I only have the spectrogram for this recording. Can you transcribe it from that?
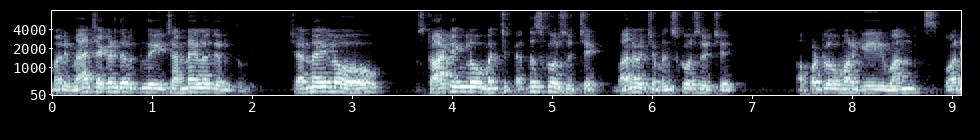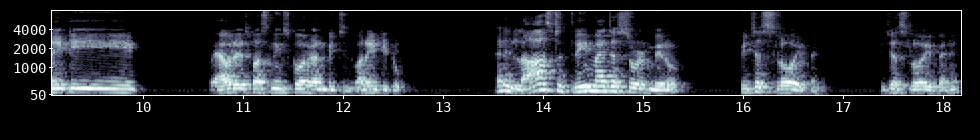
మరి మ్యాచ్ ఎక్కడ జరుగుతుంది? చెన్నైలో జరుగుతుంది. చెన్నైలో స్టార్టింగ్లో మంచి పెద్ద స్కోర్స్ వచ్చాయి. బాగానే వచ్చాయి. మంచి స్కోర్స్ వచ్చాయి. అప్పట్లో మనకి one one eighty average first innings score కనిపించింది. One eighty two. కానీ లాస్ట్ త్రీ మ్యాచెస్ చూడండి మీరు. పిచెస్ స్లో అయిపోయినాయి. పిచెస్ స్లో అయిపోయినాయి.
